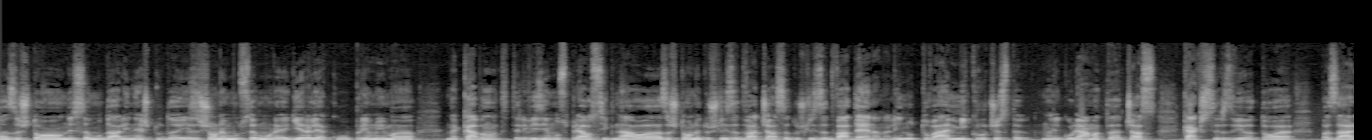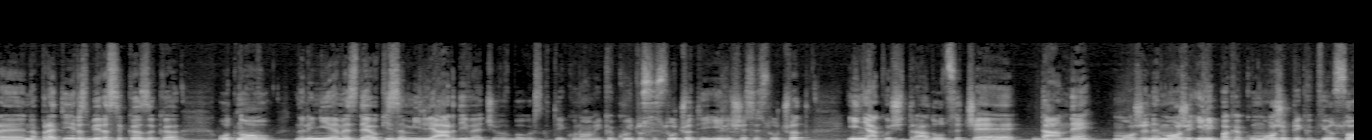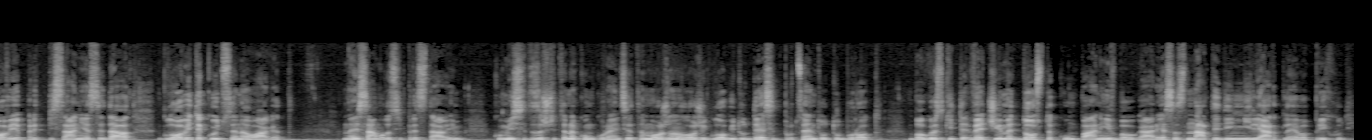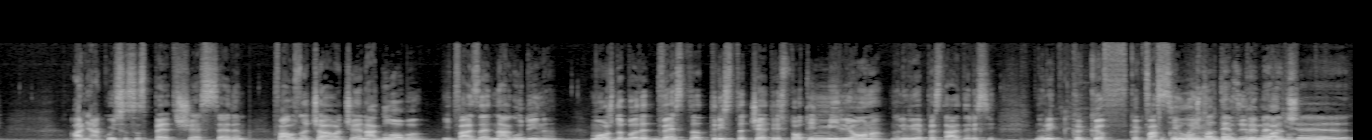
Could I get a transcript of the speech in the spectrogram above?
защо не са му дали нещо да и защо не му са му реагирали, ако примерно има на кабелната телевизия му спрял сигнала, защо не дошли за 2 часа, дошли за 2 дена, нали? Но това е микрочастта, нали? Голямата част, как ще се развива този пазар е напред и разбира се казака, отново, нали, ние имаме сделки за милиарди вече в българската економика, които се случват или ще се случват и някой ще трябва да отсече да, не, може, не може, или пък ако може, при какви условия, предписания се дават. Глобите, които се налагат, не само да си представим, Комисията за защита на конкуренцията може да наложи глоби до 10% от оборот. Българските, вече имаме доста компании в България с над 1 милиард лева приходи. А някои са с 5, 6, 7. Това означава, че една глоба, и това е за една година, може да бъде 200, 300, 400 милиона. Нали, вие представяте ли си? Нали, какъв, каква Тук сила има да този примера, регулатор? че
